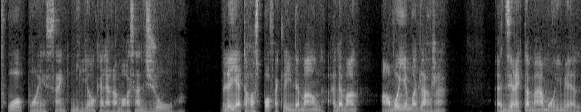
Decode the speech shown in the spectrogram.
3,5 millions qu'elle a ramassé en 10 jours. Mais là, il n'attrosse pas. Fait que là, il demande, elle demande, envoyez-moi de l'argent euh, directement à mon email.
